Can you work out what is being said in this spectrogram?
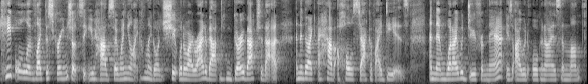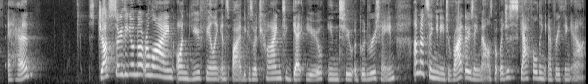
keep all of like the screenshots that you have. So when you're like, oh my God, shit, what do I write about? You can go back to that and then be like, I have a whole stack of ideas. And then what I would do from there is I would organize the month ahead just so that you're not relying on you feeling inspired because we're trying to get you into a good routine. I'm not saying you need to write those emails, but we're just scaffolding everything out.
